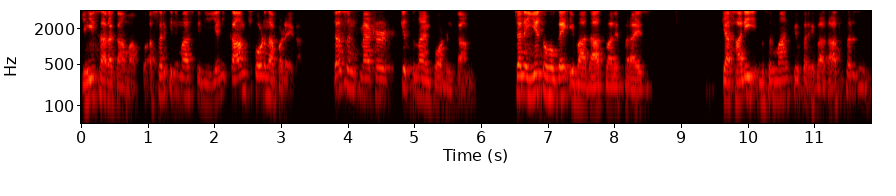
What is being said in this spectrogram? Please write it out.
یہی سارا کام آپ کو اثر کی نماز کے لیے یعنی کام چھوڑنا پڑے گا۔ ڈزنٹ میٹر کتنا امپورٹنٹ کام ہے۔ چلیں یہ تو ہو گئے عبادات والے فرائض۔ کیا خالی مسلمان کے اوپر عبادات فرض ہیں؟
